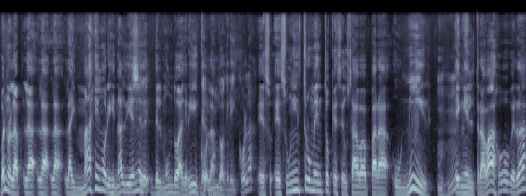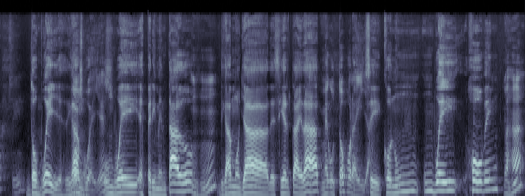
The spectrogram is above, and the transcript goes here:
Bueno, la, la- la- la- la imagen original viene Sí. de- del mundo agrícola. ¿Del mundo agrícola? Es, es un instrumento que se usaba para unir en el trabajo, ¿verdad? Sí. Dos bueyes, digamos. bueyes. Un buey experimentado, digamos ya de cierta edad. Me gustó por ahí ya. Sí, con un, un buey joven Ajá.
